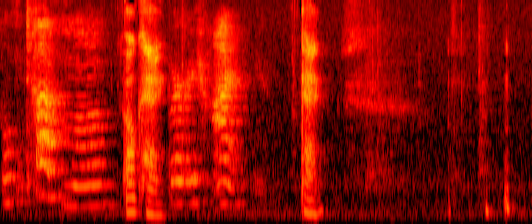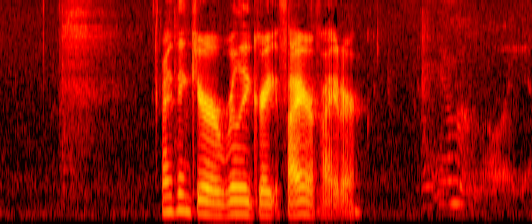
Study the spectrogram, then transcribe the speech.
Don't touch, Mom. Okay, Very hot here. okay. I think you're a really great firefighter. I am a warrior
